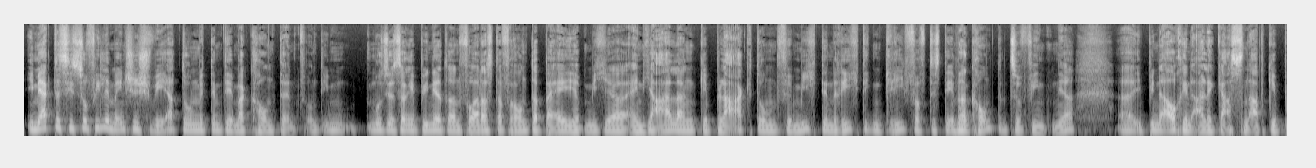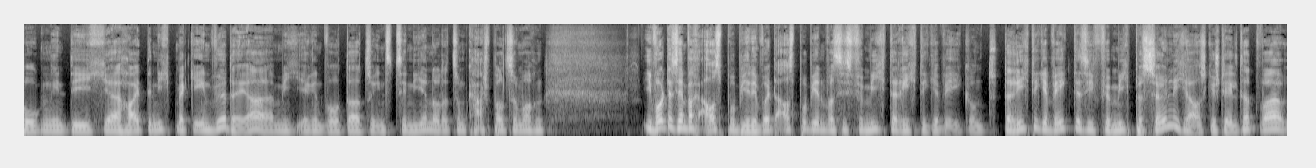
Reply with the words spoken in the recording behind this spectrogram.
Ich merke, dass sich so viele Menschen schwer tun mit dem Thema Content. Und ich muss ja sagen, ich bin ja da an vorderster Front dabei. Ich habe mich ja ein Jahr lang geplagt, um für mich den richtigen Griff auf das Thema Content zu finden. Ja? Äh, ich bin auch in alle Gassen abgebogen, in die ich äh, heute nicht mehr gehen würde, ja? mich irgendwo da zu inszenieren oder zum Kasperl zu machen ich wollte es einfach ausprobieren. Ich wollte ausprobieren, was ist für mich der richtige Weg. Und der richtige Weg, der sich für mich persönlich herausgestellt hat, war,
